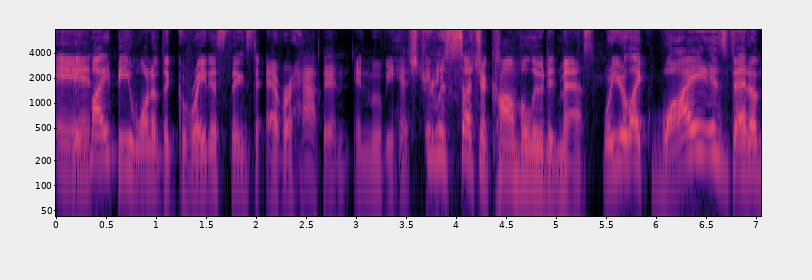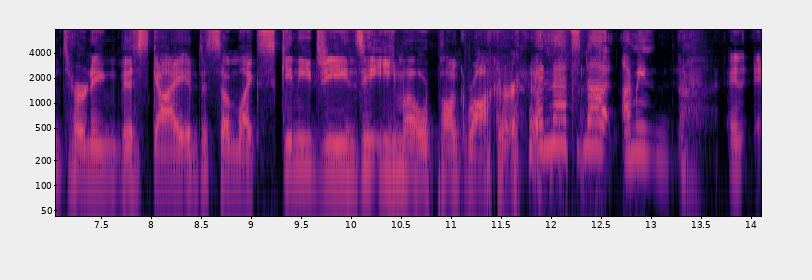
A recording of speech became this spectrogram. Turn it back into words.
And it might be one of the greatest things to ever happen in movie history. It was such a convoluted mess. where you're like, why is Venom turning this guy into some like skinny jeans emo punk rocker? and that's not i mean and uh,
